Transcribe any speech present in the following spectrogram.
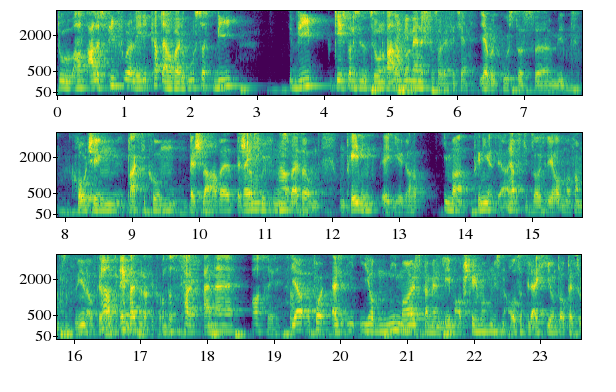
Du hast alles viel früher erledigt gehabt, einfach weil du gewusst hast, wie, wie gehst du an die Situation ran und wie managst du es halt effizient. Habe halt gewusst, dass äh, mit Coaching, Praktikum, Bachelorarbeit, Bachelorprüfung und ja. so weiter und, und Training, äh, ihr habt immer trainiert, ja. Ja. Es gibt Leute, die haben auf einmal zum Trainieren aufgehört, weil sie keine eben. Zeit mehr dafür gehabt Und das ist halt eine Ausrede. So. Ja, voll. Also ich, ich habe niemals bei meinem Leben Abstriche machen müssen, außer vielleicht hier und da bei so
